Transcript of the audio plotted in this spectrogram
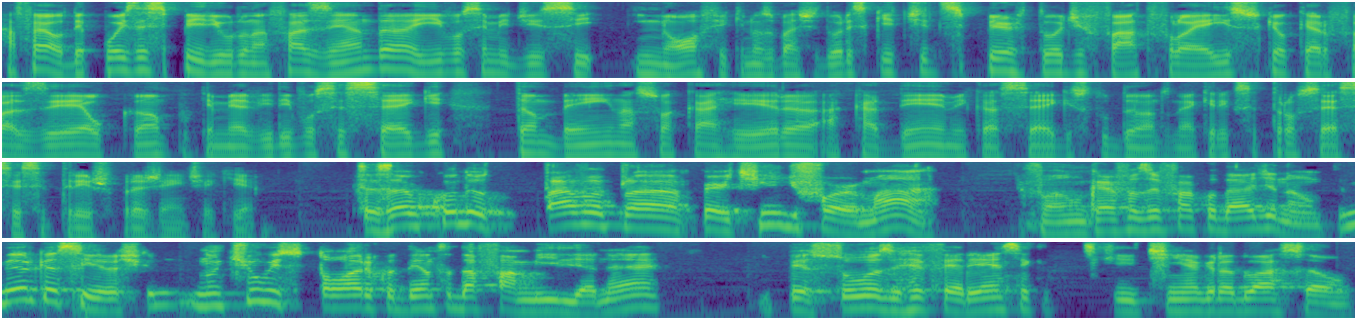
Rafael, depois desse período na fazenda, aí você me disse em off aqui nos bastidores que te despertou de fato, falou: é isso que eu quero fazer, é o campo que é minha vida, e você segue também na sua carreira acadêmica, segue estudando, né? Queria que você trouxesse esse trecho pra gente aqui. Você sabe, quando eu tava pra, pertinho de formar, eu não quero fazer faculdade, não. Primeiro que assim, eu acho que não tinha o um histórico dentro da família, né? Pessoas e referência que, que tinha graduação.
